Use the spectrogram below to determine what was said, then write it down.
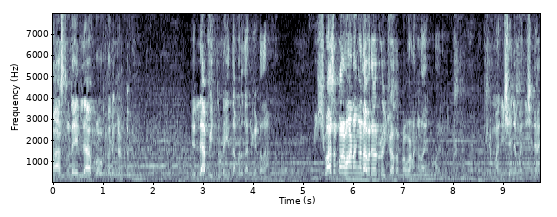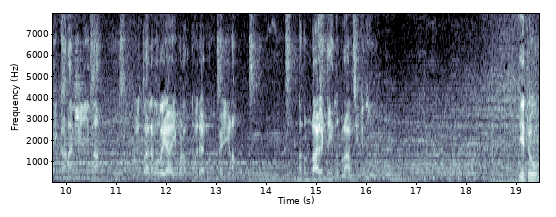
പാസ്റ്ററുടെ എല്ലാ പ്രവർത്തനങ്ങൾക്കും എല്ലാ പിന്തുണയും നമ്മൾ നൽകേണ്ടതാണ്. വിശ്വാസ പ്രമാണങ്ങൾ അവരവരുടെ വിശ്വാസ പ്രമാണങ്ങളായിക്കോളാം അതിനൊന്നും പക്ഷെ മനുഷ്യനെ മനുഷ്യനായി കാണാൻ കഴിയുന്ന ഒരു തലമുറയായി വളർന്നു വരാൻ നമുക്ക് കഴിയണം. അതുണ്ടാകട്ടെ എന്ന് പ്രാർത്ഥിക്കുന്നു. ഏറ്റവും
